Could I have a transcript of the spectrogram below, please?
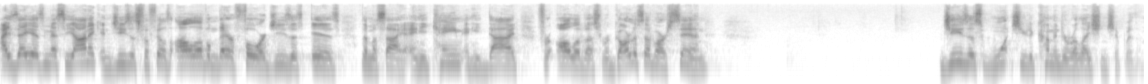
Isaiah is messianic and Jesus fulfills all of them. Therefore, Jesus is the Messiah. And he came and he died for all of us, regardless of our sin. Jesus wants you to come into relationship with him.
